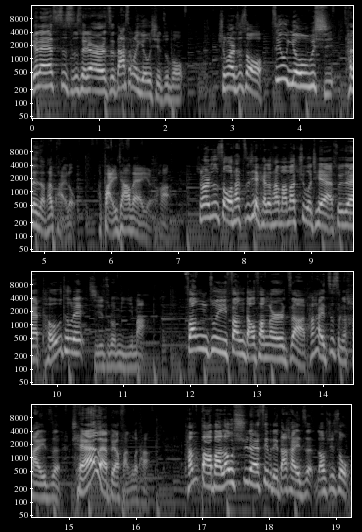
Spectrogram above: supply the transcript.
原来十四岁的儿子打上了游戏主播，熊儿子说只有游戏才能让他快乐，败家玩意儿哈。熊儿子说他之前看到他妈妈取过钱，所以呢偷偷的记住了密码，防贼防盗防儿子啊，他还只是个孩子，千万不要放过他。他们爸爸老许呢，舍不得打孩子。老许说：“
